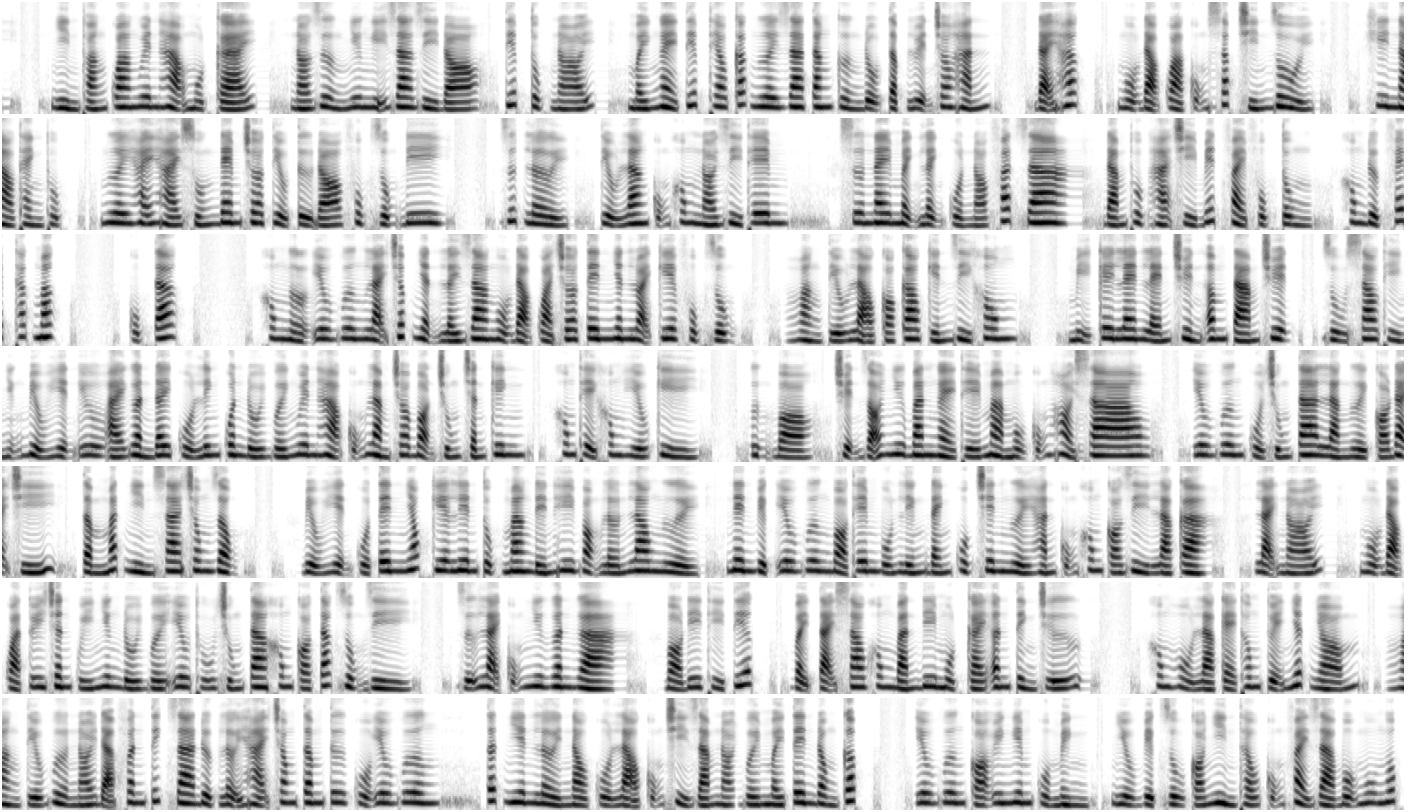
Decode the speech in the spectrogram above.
Nhìn thoáng qua Nguyên Hạo một cái, nó dường như nghĩ ra gì đó, tiếp tục nói, mấy ngày tiếp theo các ngươi gia tăng cường độ tập luyện cho hắn. Đại hắc, ngộ đạo quả cũng sắp chín rồi. Khi nào thành thục, ngươi hãy hái xuống đem cho tiểu tử đó phục dụng đi. Dứt lời, tiểu lang cũng không nói gì thêm. Xưa nay mệnh lệnh của nó phát ra, đám thuộc hạ chỉ biết phải phục tùng, không được phép thắc mắc. Cục tác Không ngờ yêu vương lại chấp nhận lấy ra ngộ đạo quả cho tên nhân loại kia phục dụng. Hoàng tiếu lão có cao kiến gì không? Mỹ cây len lén truyền âm tám chuyện. Dù sao thì những biểu hiện yêu ái gần đây của Linh Quân đối với Nguyên Hạo cũng làm cho bọn chúng chấn kinh, không thể không hiếu kỳ. Ựng bò, chuyện rõ như ban ngày thế mà mụ cũng hỏi sao? Yêu vương của chúng ta là người có đại trí, tầm mắt nhìn xa trông rộng. Biểu hiện của tên nhóc kia liên tục mang đến hy vọng lớn lao người, nên việc yêu vương bỏ thêm bốn lính đánh cuộc trên người hắn cũng không có gì là cả. Lại nói, ngộ đạo quả tuy chân quý nhưng đối với yêu thú chúng ta không có tác dụng gì. Giữ lại cũng như gân gà, bỏ đi thì tiếc. Vậy tại sao không bán đi một cái ân tình chứ? Không hổ là kẻ thông tuệ nhất nhóm. Hoàng Tiếu vừa nói đã phân tích ra được lợi hại trong tâm tư của yêu vương. Tất nhiên lời nào của lão cũng chỉ dám nói với mấy tên đồng cấp. Yêu vương có uy nghiêm của mình, nhiều việc dù có nhìn thấu cũng phải giả bộ ngu ngốc.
